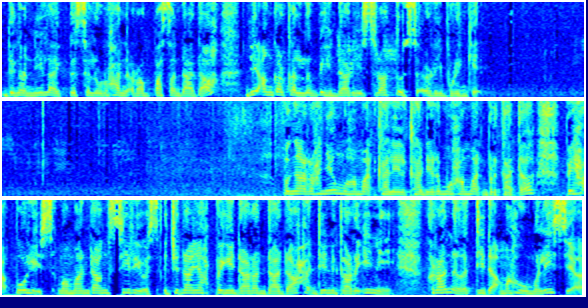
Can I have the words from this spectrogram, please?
dengan nilai keseluruhan rampasan dadah dianggarkan lebih dari RM100,000. Pengarahnya Muhammad Khalil Kadir Muhammad berkata pihak polis memandang serius jenayah pengedaran dadah di negara ini kerana tidak mahu Malaysia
